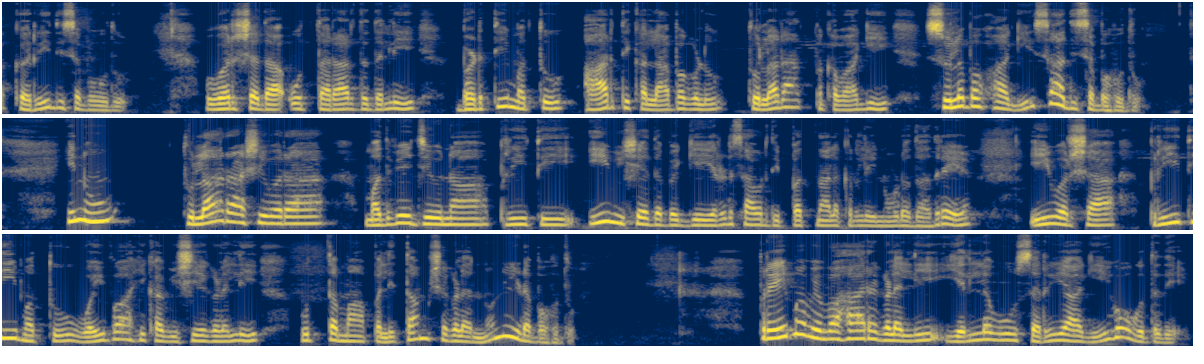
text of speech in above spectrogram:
ಖರೀದಿಸಬಹುದು. ವರ್ಷದ ಉತ್ತರಾರ್ಧದಲ್ಲಿ ಬಡ್ತಿ ಮತ್ತು ಆರ್ಥಿಕ ಲಾಭಗಳು ತುಲನಾತ್ಮಕವಾಗಿ ಸುಲಭವಾಗಿ ಸಾಧಿಸಬಹುದು. ಇನ್ನು ತುಲಾ ರಾಶಿಯವರ ಮದುವೆ ಜೀವನ, ಪ್ರೀತಿ ಈ ವಿಷಯದ ಬಗ್ಗೆ ಎರಡು ಸಾವಿರದ ಇಪ್ಪತ್ತ್ನಾಲ್ಕರಲ್ಲಿ ನೋಡೋದಾದರೆ, ಈ ವರ್ಷ ಪ್ರೀತಿ ಮತ್ತು ವೈವಾಹಿಕ ವಿಷಯಗಳಲ್ಲಿ ಉತ್ತಮ ಫಲಿತಾಂಶಗಳನ್ನು ನೀಡಬಹುದು. ಪ್ರೇಮ ವ್ಯವಹಾರಗಳಲ್ಲಿ ಎಲ್ಲವೂ ಸರಿಯಾಗಿ ಹೋಗುತ್ತದೆ.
